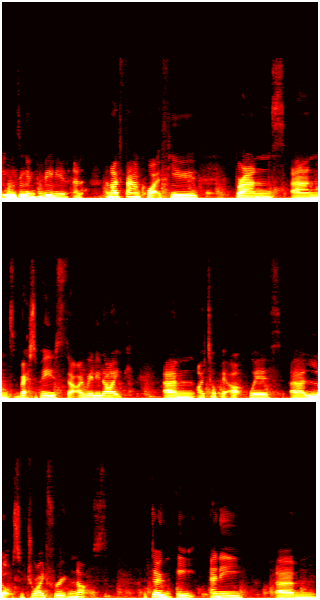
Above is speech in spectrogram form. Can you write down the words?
easy and convenient, and and I've found quite a few brands and recipes that I really like. Um, I top it up with uh, lots of dried fruit and nuts. I don't eat any um,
